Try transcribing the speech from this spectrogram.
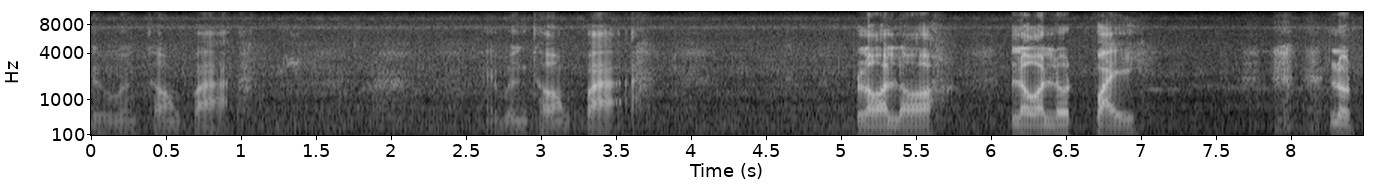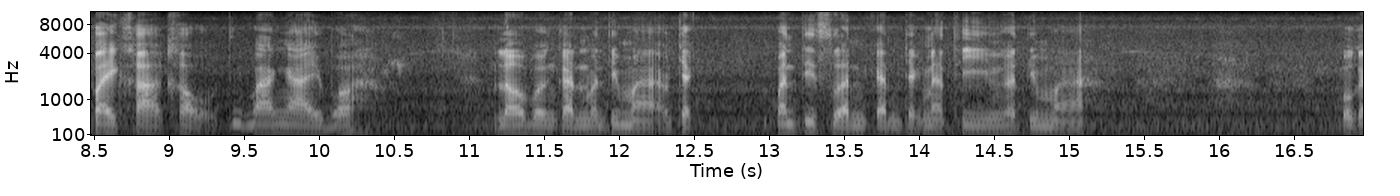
ดูเบื้องทองป่าให้เบื้องทองป่า รอรอรอรถไฟรถไฟขาเขาที่มาง่ายบ่รอเบิ่งกันวันที่มาจากวันที่สวนกันจากนาทีวันที่มา ปก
